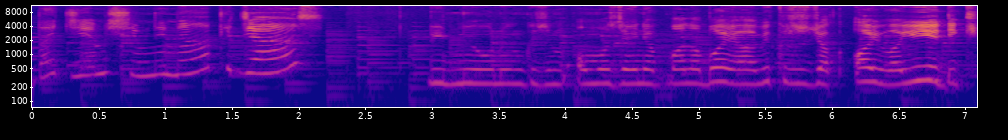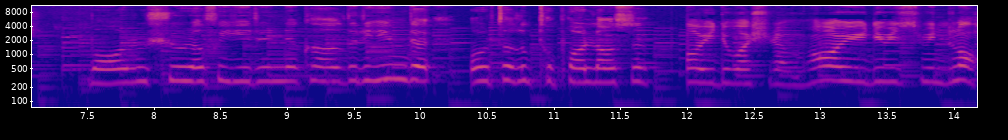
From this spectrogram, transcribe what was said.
babacığım şimdi ne yapacağız? Bilmiyorum kızım ama Zeynep bana bayağı bir kızacak. Ayvayı yedik. Bari şu rafı yerine kaldırayım da ortalık toparlansın. Haydi başlayalım. Haydi bismillah.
